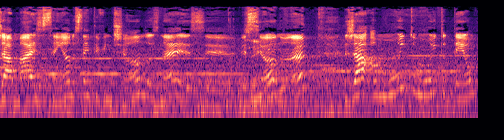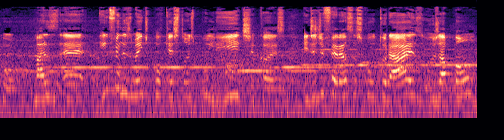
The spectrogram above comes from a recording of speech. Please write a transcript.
já há mais de 100 anos, 120 anos, né? Esse, esse ano, né? Já há muito, muito tempo, mas é, infelizmente por questões políticas e de diferenças culturais, o Japão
